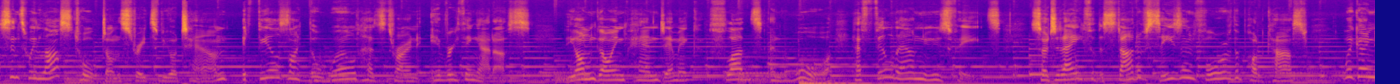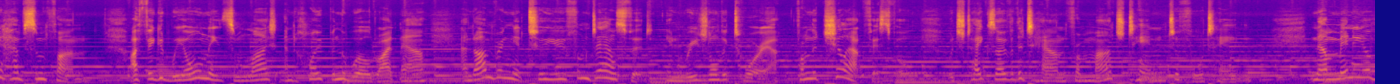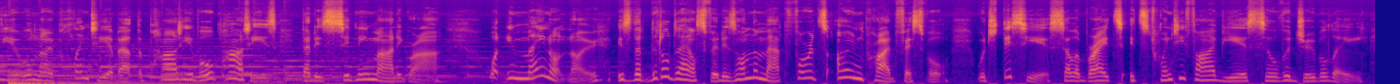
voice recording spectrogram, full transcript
Since we last talked on the Streets of Your Town, it feels like the world has thrown everything at us. The ongoing pandemic, floods, and war have filled our news feeds. So today, for the start of season four of the podcast, we're going to have some fun. I figured we all need some light and hope in the world right now, and I'm bringing it to you from Daylesford in regional Victoria, from the Chill Out Festival, which takes over the town from March 10 to 14. Now, many of you will know plenty about the party of all parties that is Sydney Mardi Gras. What you may not know is that Little Daylesford is on the map for its own Pride Festival, which this year celebrates its 25 year Silver Jubilee.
